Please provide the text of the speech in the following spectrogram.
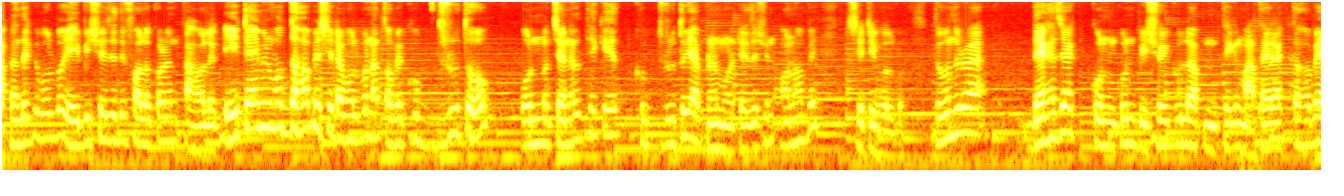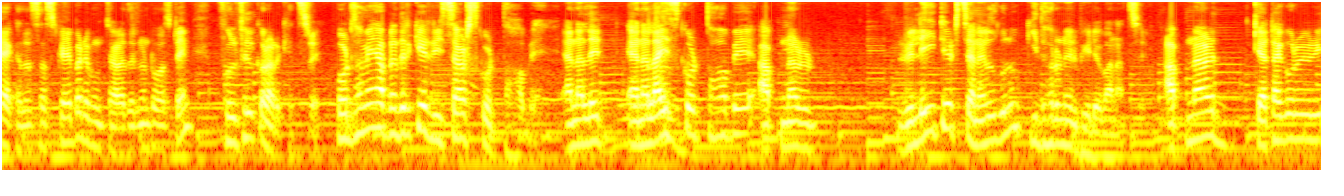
আপনাদেরকে বলব, এই বিষয়ে যদি ফলো করেন, তাহলে এই টাইমের মধ্যে হবে সেটা বলব না, তবে খুব দ্রুত অন্য চ্যানেল থেকে খুব দ্রুতই আপনার মনিটাইজেশন অন হবে, সেটি বলব। তো বন্ধুরা দেখা যাক কোন কোন বিষয়গুলো আপনার থেকে মাথায় রাখতে হবে এক হাজার সাবস্ক্রাইবার এবং চার হাজার ঘণ্টা ওয়াচ টাইম ফুলফিল করার ক্ষেত্রে। প্রথমে আপনাদেরকে রিসার্চ করতে হবে অ্যানালাইজ করতে হবে আপনার রিলেটেড চ্যানেলগুলো কি ধরনের ভিডিও বানাচ্ছে। আপনার ক্যাটাগরি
